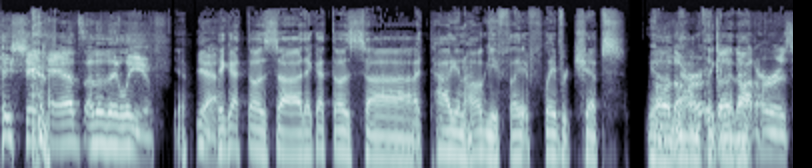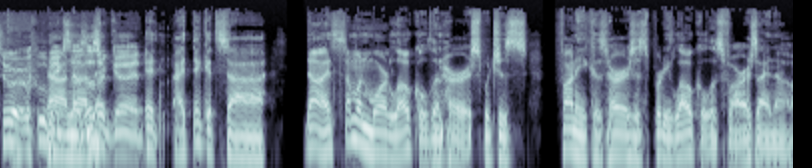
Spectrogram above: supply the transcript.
they shake hands and then they leave. Yeah, They got those. Uh, they got those uh, Italian hoagie fla- flavored chips. You know, oh, the her, thinking the, not Herr's. Who who No, makes no, those? Those that- are good. It, I think it's uh, no, it's someone more local than Herr's, which is funny because Herr's is pretty local as far as I know.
